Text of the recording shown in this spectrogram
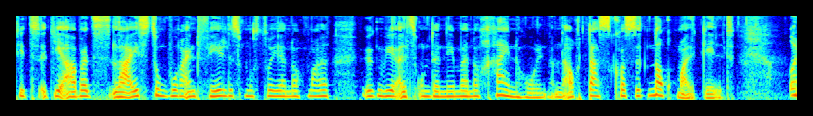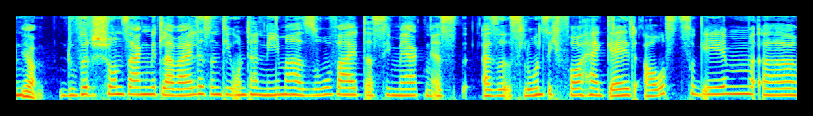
die, die Arbeitsleistung, wo ein fehlt, das musst du ja noch mal irgendwie als Unternehmer noch reinholen. Und auch das kostet noch mal Geld. Und ja. du würdest schon sagen, mittlerweile sind die Unternehmer so weit, dass sie merken, es, also es lohnt sich vorher Geld auszugeben, äh,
